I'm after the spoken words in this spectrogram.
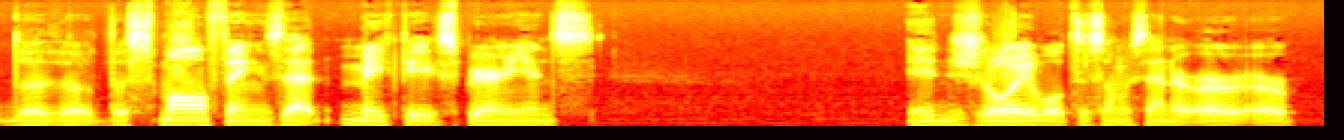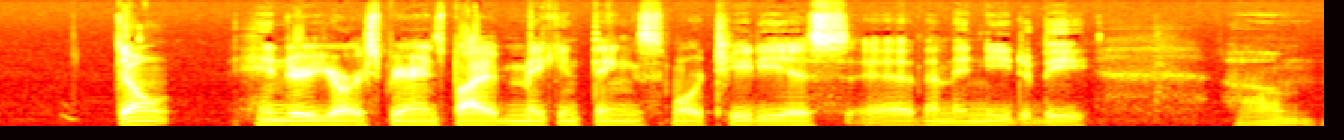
the, the the small things that make the experience enjoyable to some extent or, or, or don't hinder your experience by making things more tedious uh, than they need to be. Um,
